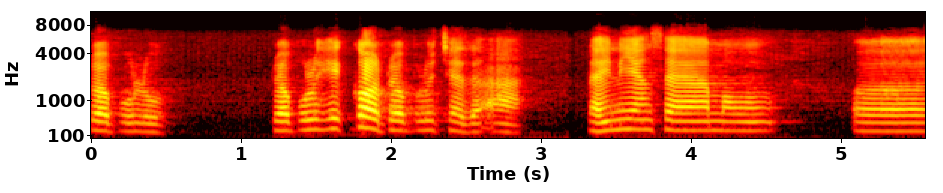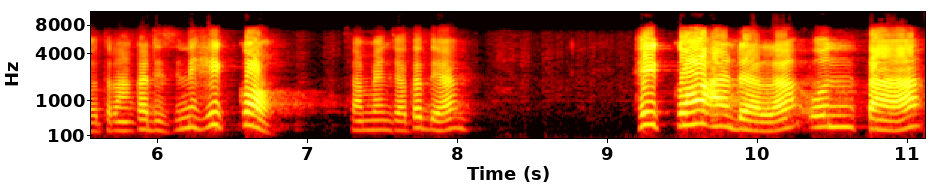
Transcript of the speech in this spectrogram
20. 20 hiko, 20 jadaah. Nah ini yang saya mau e, terangkan di sini hiko. Sampai catat ya. Hiko adalah unta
